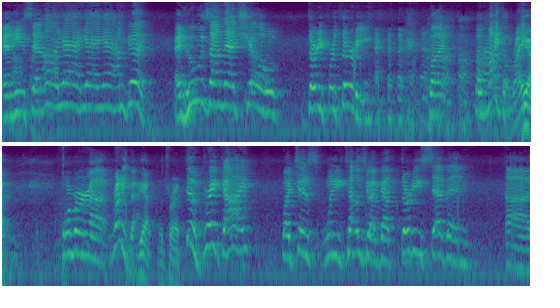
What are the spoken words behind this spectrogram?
And he said, oh, yeah, yeah, yeah, I'm good. And who was on that show, 30 for 30? But, but Michael, right? Yeah, Former uh, running back. yeah, that's right. Dude, great guy. But just when he tells you I've got 37 uh,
